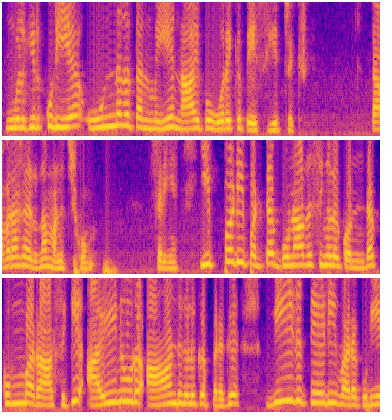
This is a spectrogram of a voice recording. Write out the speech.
உங்களுக்கு இருக்கக்கூடிய உன்னத தன்மையை நான் இப்போ உரைக்க பேசிக்கிட்டு இருக்கேன். தவறாக இருந்தால் மன்னிச்சுக்கோங்க. சரிங்க. இப்படிப்பட்ட குணாதிசயங்களை கொண்ட கும்ப ராசிக்கு ஐநூறு ஆண்டுகளுக்கு பிறகு வீடு தேடி வரக்கூடிய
